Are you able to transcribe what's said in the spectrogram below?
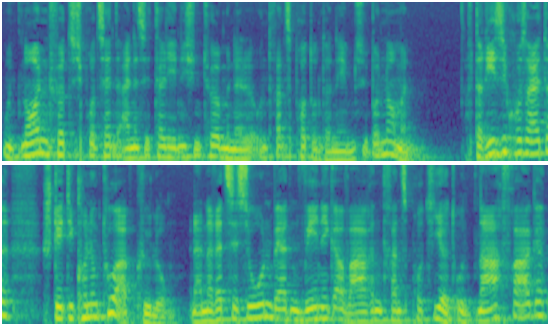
und 49 Prozent eines italienischen Terminal- und Transportunternehmens übernommen. Auf der Risikoseite steht die Konjunkturabkühlung. In einer Rezession werden weniger Waren transportiert und Nachfrage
